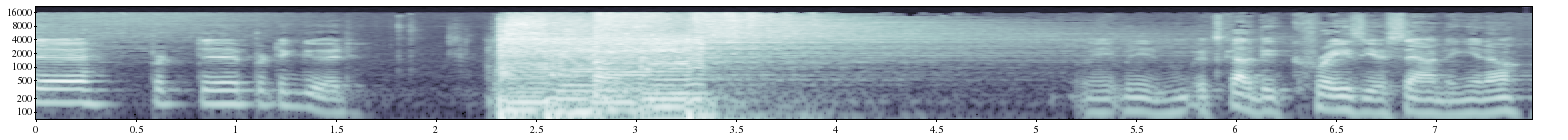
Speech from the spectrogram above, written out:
Pretty, pretty, pretty good. We need, we need, it's got to be crazier sounding, you know.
